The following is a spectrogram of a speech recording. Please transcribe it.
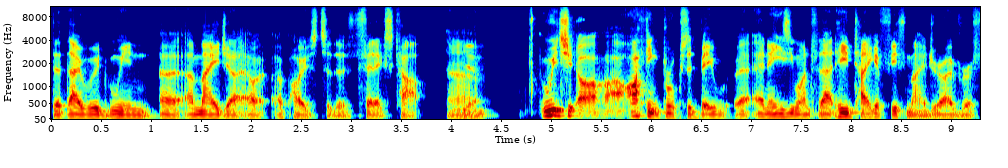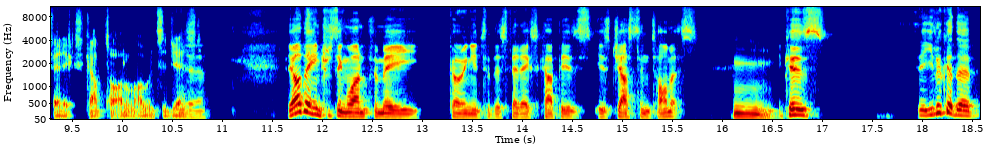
that they would win a, a major uh, opposed to the FedEx Cup. Um, Yeah. Which uh, I think Brooks would be an easy one for that. He'd take a fifth major over a FedEx Cup title, I would suggest. Yeah. The other interesting one for me going into this FedEx Cup is is Justin Thomas Hmm. because you, look at the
